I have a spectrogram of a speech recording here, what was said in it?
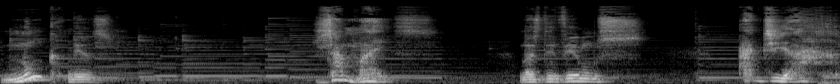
nunca mesmo Jamais nós devemos adiar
